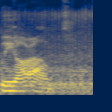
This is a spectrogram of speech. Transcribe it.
We are out.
